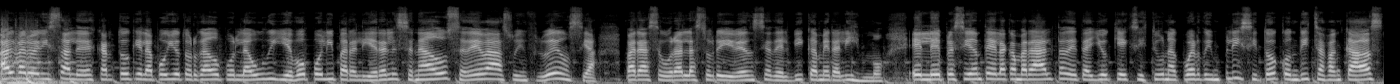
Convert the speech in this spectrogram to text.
Álvaro Elizalde descartó que el apoyo otorgado por la UDI y Evópoli para liderar el Senado se deba a su influencia para asegurar la sobrevivencia del bicameralismo. El eh, presidente de la Cámara Alta detalló que existió un acuerdo implícito con dichas bancadas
